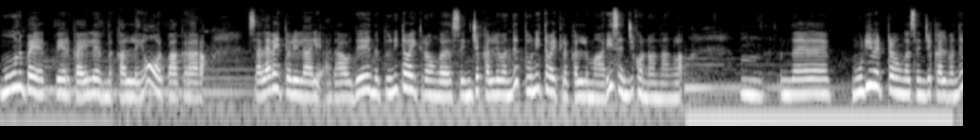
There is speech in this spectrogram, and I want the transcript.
மூணு பேர் பேர் கையில் இருந்த கல்லையும் அவர் பார்க்குறாராம் சலவை தொழிலாளி அதாவது இந்த துணி துவைக்கிறவங்க செஞ்ச கல் வந்து துணி துவைக்கிற கல் மாதிரி செஞ்சு கொண்டு வந்தாங்களாம். இந்த முடி வெட்டுறவங்க செஞ்ச கல் வந்து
